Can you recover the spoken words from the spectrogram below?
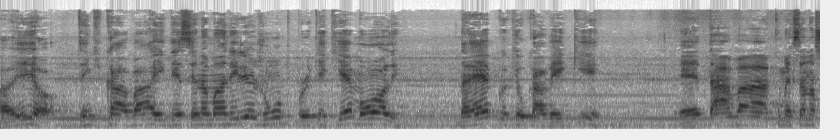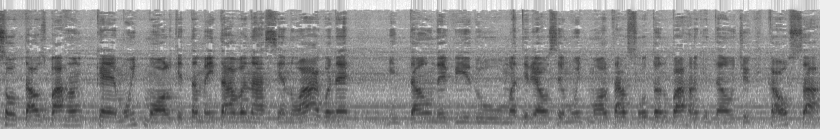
Aí ó, tem que cavar e descer na manilha junto, porque aqui é mole. Na época que eu cavei aqui, é, tava começando a soltar os barrancos, que é muito mole, que também tava nascendo água, né? Então, devido o material ser muito mole, tava soltando barranco, então eu tive que calçar.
